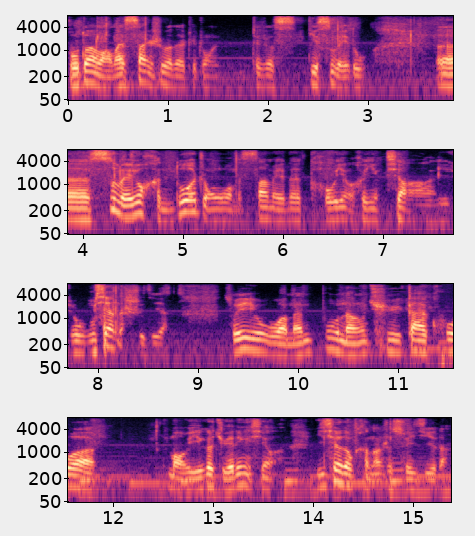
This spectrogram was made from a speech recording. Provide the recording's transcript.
不断往外散射的这种这个四第四维度。呃，四维有很多种我们三维的投影和影像啊，也就无限的世界。所以我们不能去概括某一个决定性，一切都可能是随机的。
